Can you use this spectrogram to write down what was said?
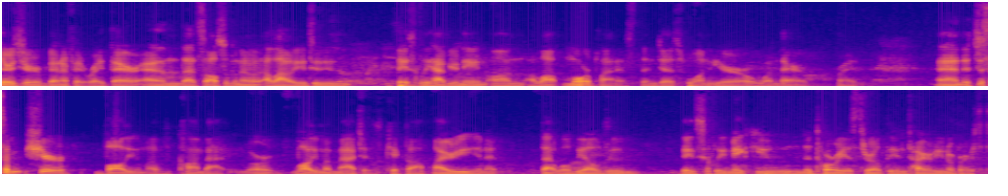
there's your benefit right there and that's also going to allow you to basically have your name on a lot more planets than just one here or one there right? And it's just a sheer volume of combat or volume of matches kicked off by your unit that will be able to basically make you notorious throughout the entire universe.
